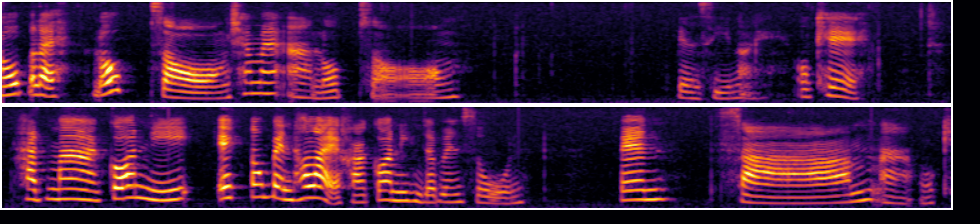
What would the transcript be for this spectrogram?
ลบอะไร ลบสองใช่ไหมอะ ลบสองเปลี่ยนสีหน่อย โอเค ถัดมาก้อนนี้ x ต้องเป็นเท่าไหร่คะ ก้อนนี้ถึงจะเป็นศูนย์เป็น สามอะโอเค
